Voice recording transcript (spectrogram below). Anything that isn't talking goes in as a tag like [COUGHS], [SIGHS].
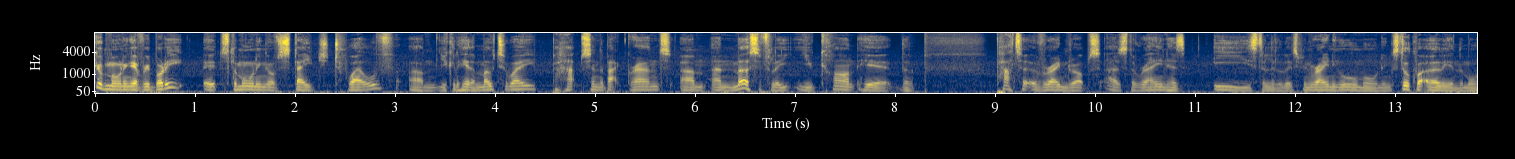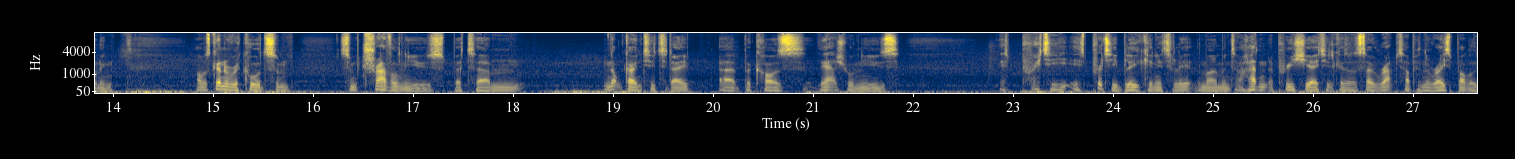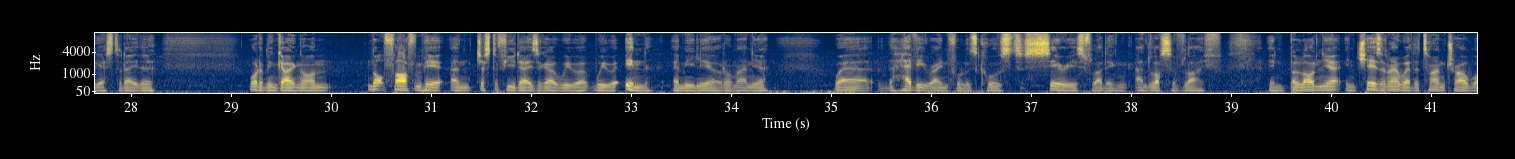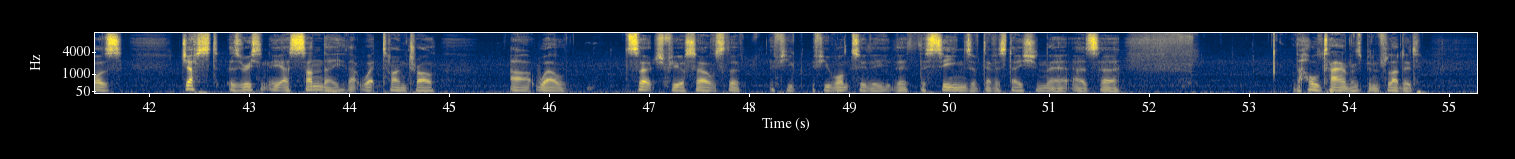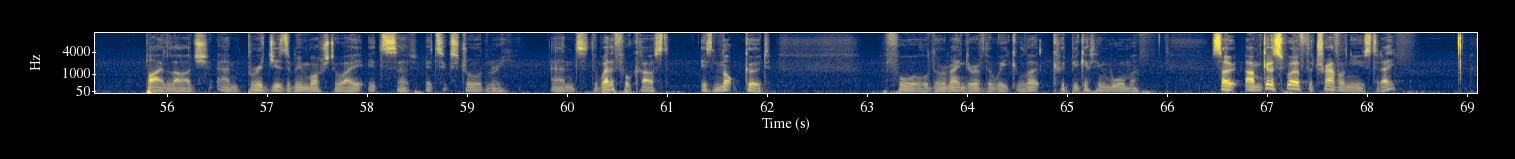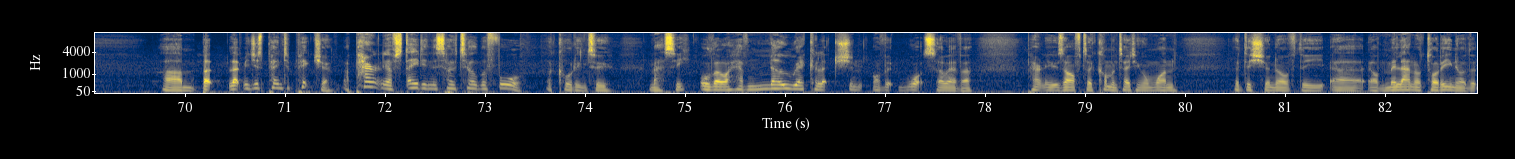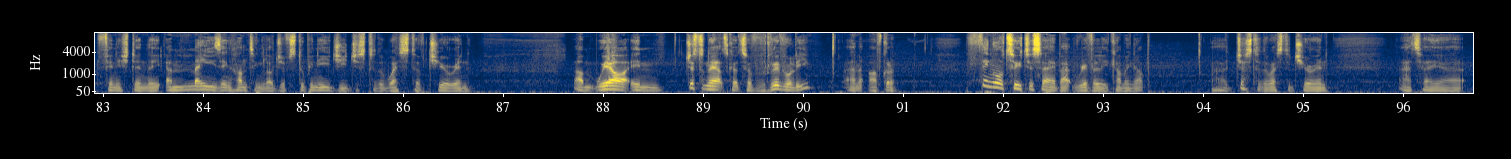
Good morning, everybody. It's the morning of stage 12. Um, you can hear the motorway perhaps in the background, um, and mercifully, you can't hear the patter of raindrops as the rain has eased a little bit. It's been raining all morning, still quite early in the morning. I was going to record some some travel news, but um, not going to today uh, because the actual news is pretty is pretty bleak in Italy at the moment. I hadn't appreciated because I was so wrapped up in the race bubble yesterday. The what had been going on not far from here, and just a few days ago we were we were in Emilia Romagna, where the heavy rainfall has caused serious flooding and loss of life. In Bologna, in Cesena, where the time trial was, just as recently as Sunday, that wet time trial. Uh, well, search for yourselves the if you if you want to the the, the scenes of devastation there as uh, the whole town has been flooded by and large, and bridges have been washed away. It's uh, it's extraordinary, and the weather forecast is not good for the remainder of the week, although it could be getting warmer. So I'm going to swerve the travel news today. Um, but let me just paint a picture. Apparently, I've stayed in this hotel before, according to Massey, although I have no recollection of it whatsoever. Apparently, it was after commentating on one edition of the uh, of Milano Torino that finished in the amazing hunting lodge of Stupinigi, just to the west of Turin. Um, we are in just on the outskirts of Rivoli, and I've got a thing or two to say about Rivoli coming up, uh, just to the west of Turin, at a,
